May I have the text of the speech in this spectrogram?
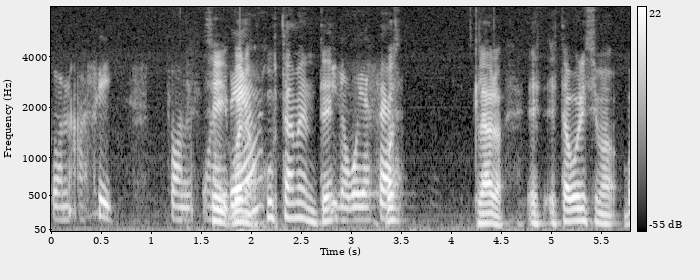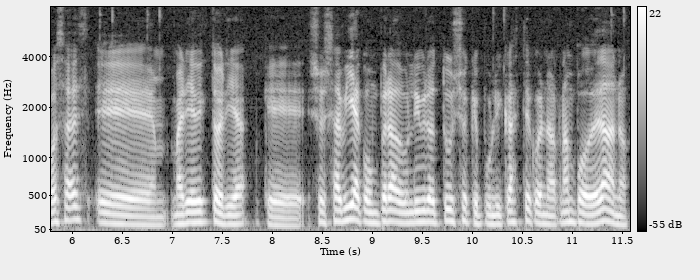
son así. Son una sí, bueno, justamente. Y lo voy a hacer. Claro, está buenísimo. Vos sabés, eh, María Victoria, que yo ya había comprado un libro tuyo que publicaste con Hernán Povedano,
